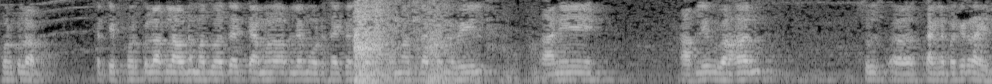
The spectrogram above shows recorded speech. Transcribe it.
फोर लॉक तर ते फोर लॉक लावणं महत्वाचं आहे. त्यामुळे आपल्या मोटरसायकलचं प्रमाण सुद्धा कमी होईल आणि आपली वाहन सु चांगल्या प्रकारे राहील.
